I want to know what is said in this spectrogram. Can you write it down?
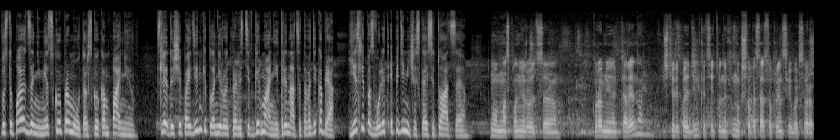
выступают за немецкую промоутерскую компанию. Следующие поединки планируют провести в Германии 13 декабря, если позволит эпидемическая ситуация. Ну, у нас планируется, кроме Карена, четыре поединка титульных, ну, что касается украинских боксеров.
